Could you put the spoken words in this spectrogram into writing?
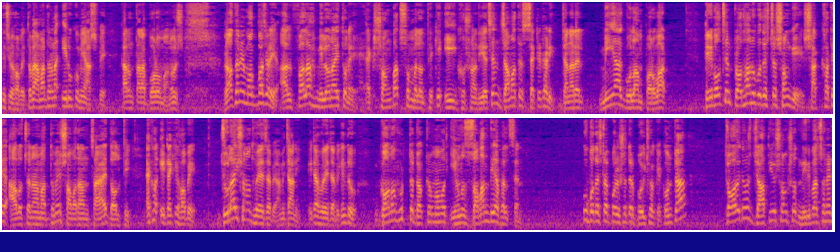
কিছু হবে? তবে আমার ধারণা এরকমই আসবে, কারণ তারা বড় মানুষ। রাজধানীর মগবাজারে আল ফালাহ মিলনায়তনে এক সংবাদ সম্মেলন থেকে এই ঘোষণা দিয়েছেন জামাতের সেক্রেটারি জেনারেল মিয়া গোলাম পরওয়ার। তিনি বলছেন, প্রধান উপদেষ্টার সঙ্গে সাক্ষাতে আলোচনার মাধ্যমে সমাধান চায় দলটি। এখন এটা কি হবে? জুলাই সনদ হয়ে যাবে, আমি জানি এটা হয়ে যাবে, কিন্তু গণভোট ডক্টর মোহাম্মদ ইউনুস জবান দিয়া ফেলছেন। উপদেষ্টা পরিষদের বৈঠকে কোনটা? ত্রয়োদশ জাতীয় সংসদ নির্বাচনের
